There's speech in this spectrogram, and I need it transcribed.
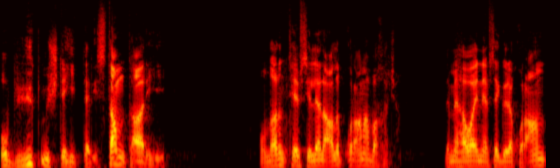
o büyük müştehitler İslam tarihi onların tefsirlerini alıp Kur'an'a bakacağım. Demek havai nefse göre Kur'an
